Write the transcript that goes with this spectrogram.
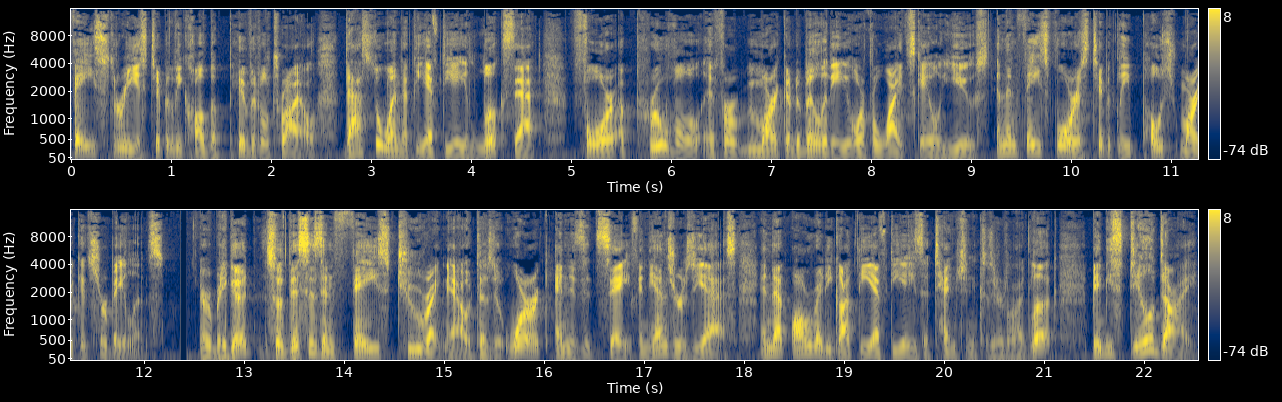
Phase three is typically called the pivotal trial. That's the one that the FDA looks at for approval, eh, for marketability, or for wide scale use. And then phase four is typically post market surveillance. Everybody good? So this is in phase two right now. Does it work and is it safe? And the answer is yes. And that already got the FDA's attention because they're like, look, babies still die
